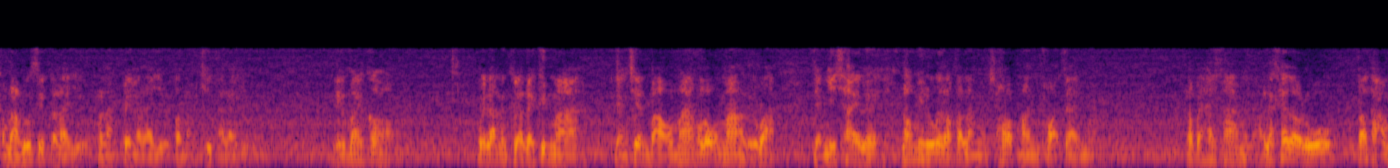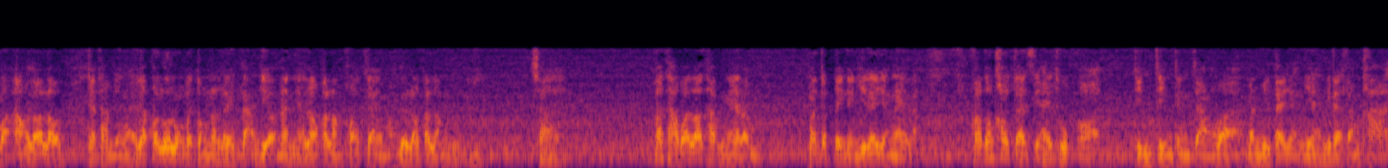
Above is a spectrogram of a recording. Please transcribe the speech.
กำลังรู้สึกอะไรอยู่กำลังเป็นอะไรอยู่กำลังคิดอะไรอยู่ หรือไม่ก็ เวลามันเกิดอะไรขึ้นมา อย่างเช่นเบามากโล่งมากหรือว่าอย่างนี้ใช่เลยเนี่ยเราไม่รู้ว่าเรากำลังชอบมันพอใจมันเราไปให้ค่ามันแล้ว แล้วแค่เรารู้แล้วถามว่าเอาแล้วเราจะทํำยังไงเราก็รู้ลงไปตรงนั้นเลยณเดี๋ยวนั้นเนี่ยเรากำลังพอใจมันหรือเรากำลังรู้นี้ใช่ แล้วถามว่าเราทำยังไงล่ะมันจะเป็นอย่างนี้ได้ยังไงล่ะ ก็ต้องเข้าใจเสียให้ถูกก่อน จริง ๆ จังๆว่ามันมีแต่อย่างเนี้ยมีแต่สังขาร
